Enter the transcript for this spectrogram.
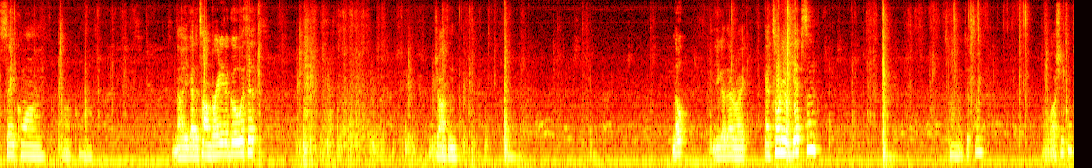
Saquon. Now you got the Tom Brady to go with it. Jonathan. Nope. You got that right. Antonio Gibson. Antonio Gibson. Washington.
